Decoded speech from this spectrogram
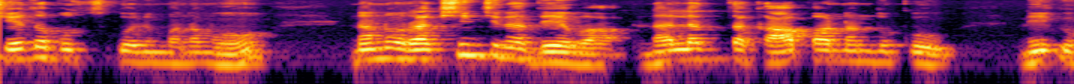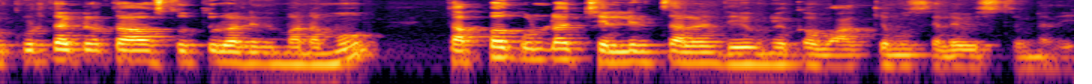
చేతపుచ్చుకొని మనము నన్ను రక్షించిన దేవ నల్లంత కాపాడినందుకు నీకు కృతజ్ఞతాస్థుతులు అనేది మనము తప్పకుండా చెల్లించాలని దేవుని యొక్క వాక్యము సెలవిస్తున్నది.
